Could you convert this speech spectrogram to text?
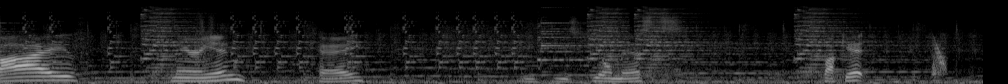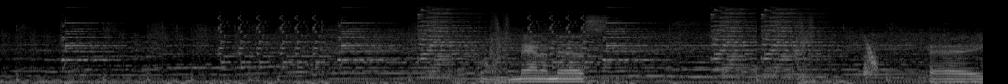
Revive Marion. Okay. Use heal mists. Fuck it. Going mana mist. Okay.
